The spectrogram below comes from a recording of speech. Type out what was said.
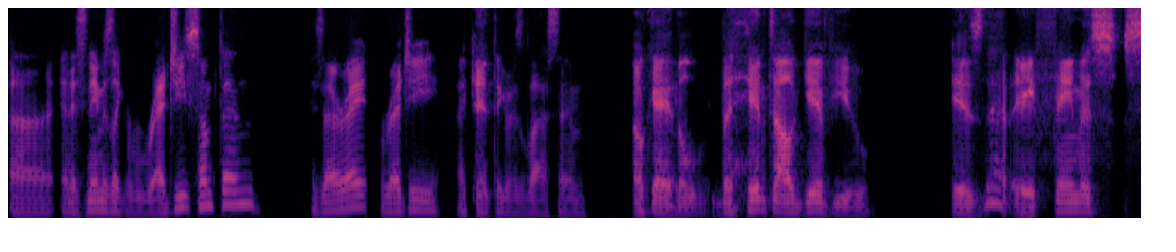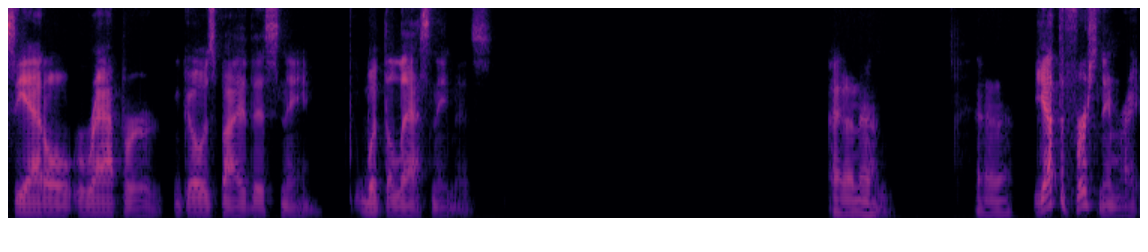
Uh, and his name is like Reggie something. Is that right? Reggie? I can't It- think of his last name. Okay. The the hint I'll give you is that a famous Seattle rapper goes by this name. What the last name is? I don't know. I don't know. You got the first name right.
